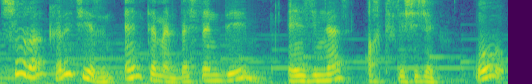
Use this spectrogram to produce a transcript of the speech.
Sonra karaciğerin en temel beslendiği enzimler aktifleşecek. O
